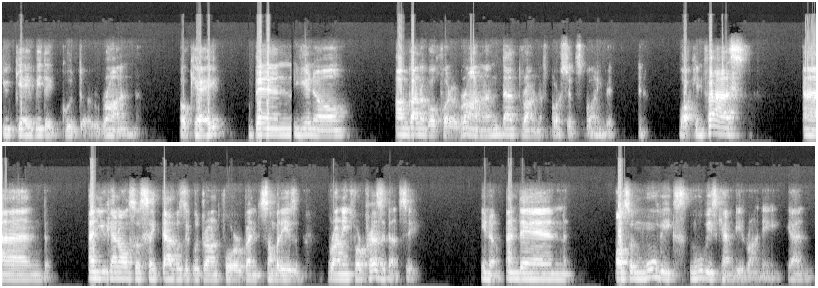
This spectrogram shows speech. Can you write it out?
you gave it a good run, okay? Then, you know, I'm gonna go for a run, and that run, of course, it's going with you know, walking fast, and and you can also say that was a good run for when somebody is running for presidency, you know, and then also movies movies can be running and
